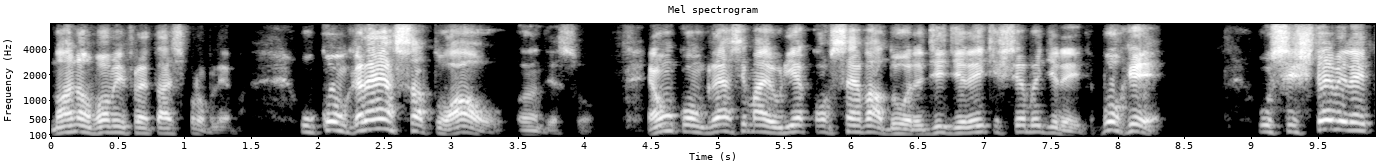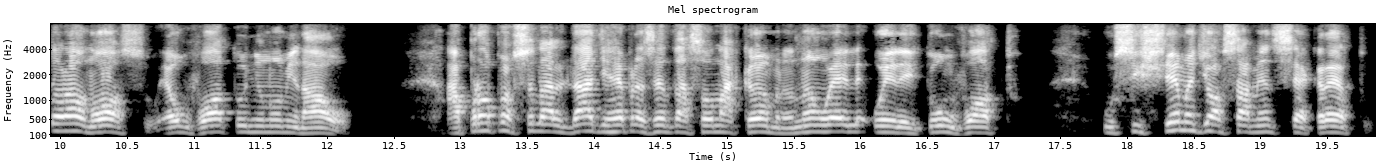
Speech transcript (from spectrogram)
nós não vamos enfrentar esse problema. O Congresso atual, Anderson, é um Congresso de maioria conservadora, de direita e extrema-direita. Por quê? O sistema eleitoral nosso é o voto uninominal. A proporcionalidade de representação na Câmara não é o eleitor um voto. O sistema de orçamento secreto,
